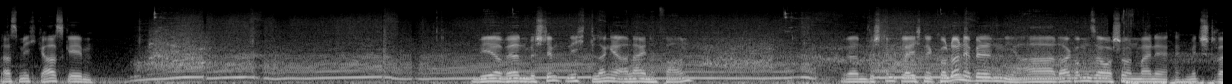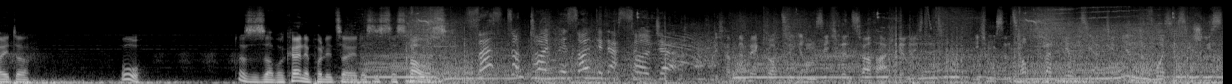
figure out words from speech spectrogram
Lass mich Gas geben. Wir werden bestimmt nicht lange alleine fahren. Wir werden bestimmt gleich eine Kolonne bilden. Ja, da kommen sie auch schon, meine Mitstreiter. Oh. Das ist aber keine Polizei, das ist das Haus. Was zum Teufel sollte das, Soldier? Ich habe einen Backdoor zu ihrem sicheren Server eingerichtet. Ich muss ins Hauptquartier und sie aktivieren, bevor sie sie schließen.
